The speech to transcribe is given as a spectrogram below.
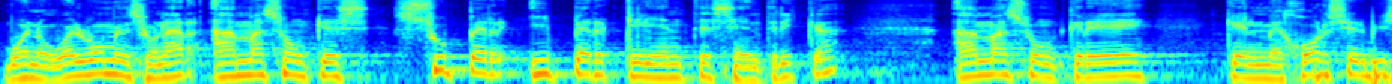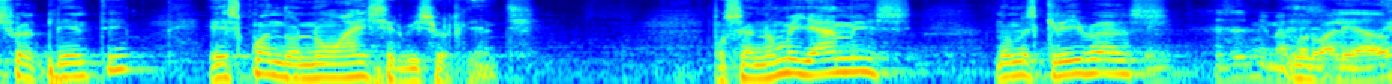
bueno, vuelvo a mencionar Amazon, que es súper, hiper cliente céntrica. Amazon cree que el mejor servicio al cliente es cuando no hay servicio al cliente. O sea, no me llames, no me escribas. ese es mi mejor validador.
